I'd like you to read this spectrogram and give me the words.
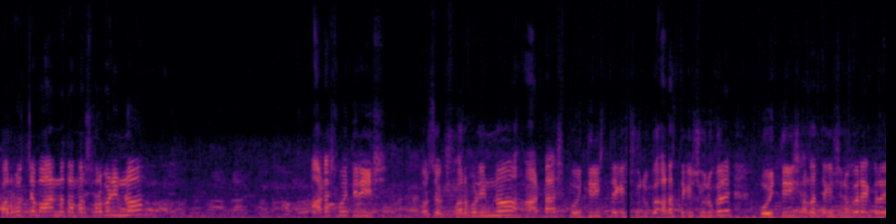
সর্বোচ্চ বাহান্ন দাম, আর সর্বনিম্ন? আঠাশ পঁয়ত্রিশ। দর্শক, সর্বনিম্ন আঠাশ পঁয়ত্রিশ থেকে শুরু আঠাশ থেকে শুরু করে পঁয়ত্রিশ হাজার থেকে শুরু করে একবারে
